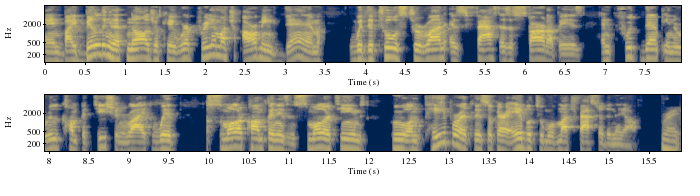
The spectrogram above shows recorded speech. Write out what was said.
And by building that knowledge okay we're pretty much arming them with the tools to run as fast as a startup is and put them in real competition, right, with smaller companies and smaller teams who, on paper at least, okay, are able to move much faster than they are. Right.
